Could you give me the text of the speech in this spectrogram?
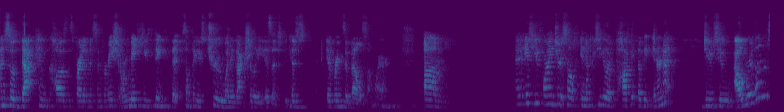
And so that can cause the spread of misinformation or make you think that something is true when it actually isn't because it rings a bell somewhere. Um, and if you find yourself in a particular pocket of the internet due to algorithms,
